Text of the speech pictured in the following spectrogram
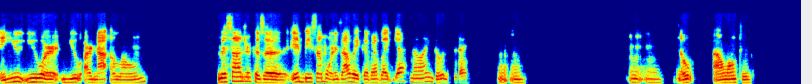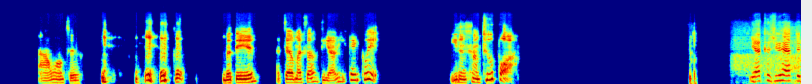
And you you are you are not alone, Miss Sandra, because uh it'd be some mornings I wake up, I'm like, yeah, no, I ain't doing it today. Mm-mm. Mm-mm. Nope, I don't want to. I don't want to. but then I tell myself, Deanna, you can't quit. You didn't come too far. Yeah, because you have to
